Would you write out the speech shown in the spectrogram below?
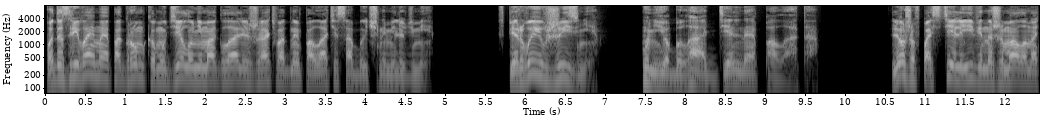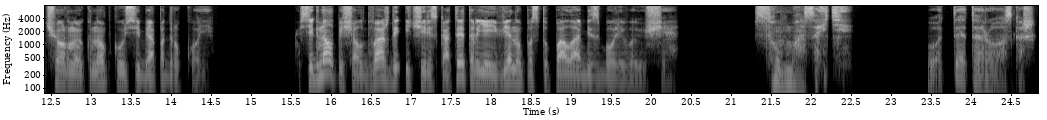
Подозреваемая по громкому делу не могла лежать в одной палате с обычными людьми. Впервые в жизни у нее была отдельная палата. Лежа в постели, Иви нажимала на черную кнопку у себя под рукой. Сигнал пищал дважды, и через катетер ей вену поступало обезболивающее. С ума сойти! Вот это роскошь!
